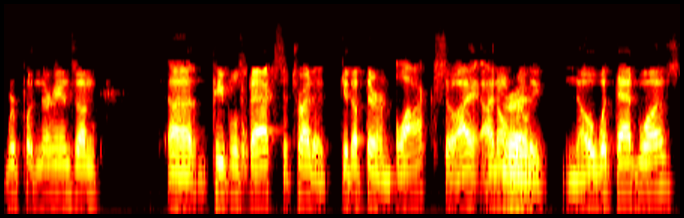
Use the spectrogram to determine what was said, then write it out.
were putting their hands on uh, people's backs to try to get up there and block. So I, I don't Right. really know what that was.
